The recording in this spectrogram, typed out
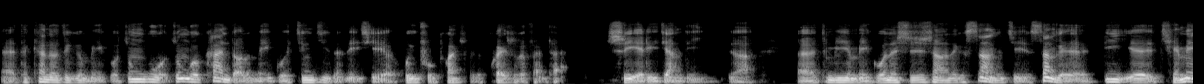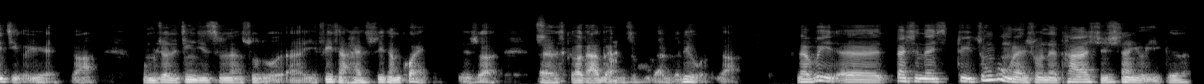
呃，他看到这个美国中国中国看到了美国经济的那些恢复快速的快速的反弹，失业率降低，是吧？呃，特别美国呢，实际上这个上个季上个第呃前面几个月，是吧？我们说的经济增长速度呃也非常还是非常快。就是说，呃，高达百分之五、百分之六了，是吧？那为呃，但是呢，对中共来说呢，它实际上有一个，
